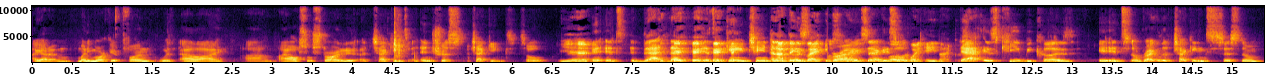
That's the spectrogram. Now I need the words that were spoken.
I got a money market fund with Ally. Um, I also started a checkings, an interest checkings. So yeah. it, it's that that is a game changer. And I think it's like right, exactly. Oh, So 0.89%. that is key because it- it's a regular checking system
